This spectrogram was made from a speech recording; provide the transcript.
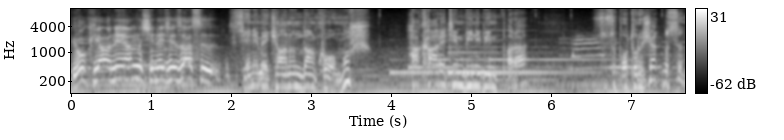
Yok ya ne yanlışı ne cezası. Seni mekanından kovmuş, hakaretin bini bin para. Susup oturacak mısın?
